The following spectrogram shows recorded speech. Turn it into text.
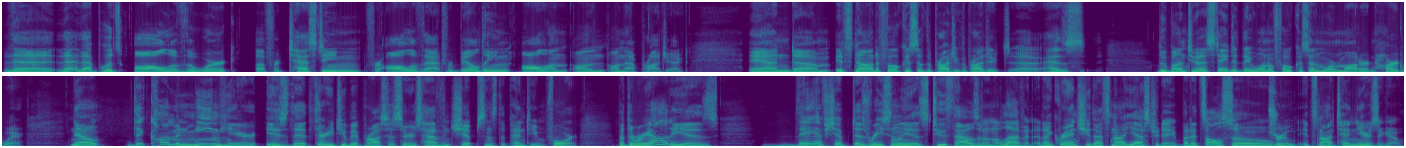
The that that puts all of the work uh, for testing, for all of that, for building, all on on on that project, and um, it's not a focus of the project. The project uh, has Lubuntu has stated they want to focus on more modern hardware. Now, the common meme here is that 32-bit processors haven't shipped since the Pentium 4, but the reality is they have shipped as recently as 2011 and i grant you that's not yesterday but it's also True. it's not 10 years ago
